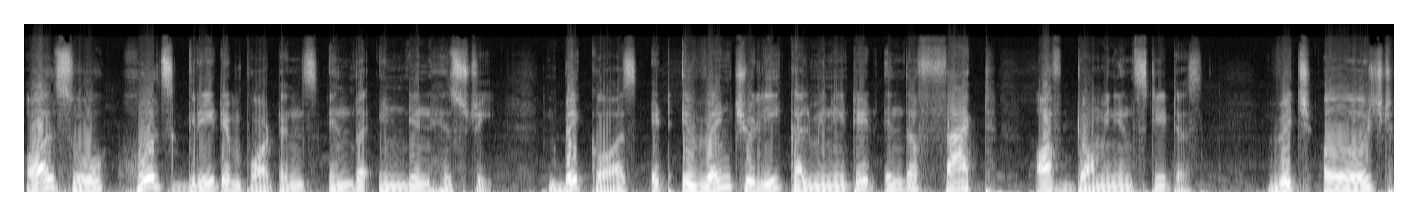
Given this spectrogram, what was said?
also holds great importance in the Indian history because it eventually culminated in the fact of dominion status, which urged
